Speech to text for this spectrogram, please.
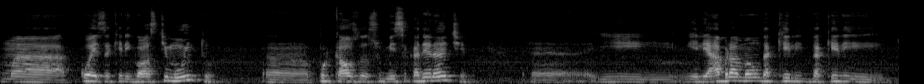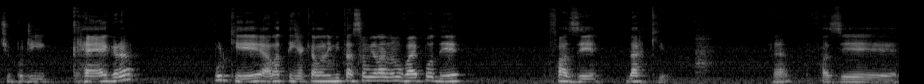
uma coisa que ele goste muito ah, por causa da submissa cadeirante É, e ele abre a mão daquele daquele tipo de regra porque ela tem aquela limitação e ela não vai poder fazer daquilo. Né? Fazer.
